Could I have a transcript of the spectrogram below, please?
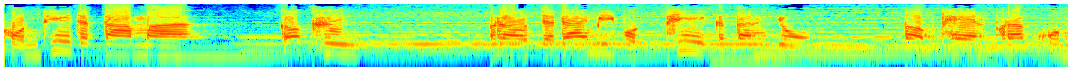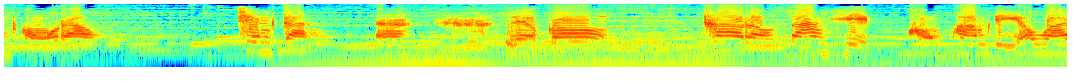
ผลที่จะตามมา ก็คือ เราจะได้มีบทที่กตัญญูตอบแทนพระคุณของเรา เช่นกันนะแล้วก็ถ้าเราสร้างเหตุของความดีเอาไว้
